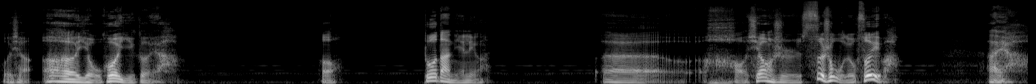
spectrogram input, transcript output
我想，呃，有过一个呀。多大年龄啊？呃，好像是四十五六岁吧。哎呀。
